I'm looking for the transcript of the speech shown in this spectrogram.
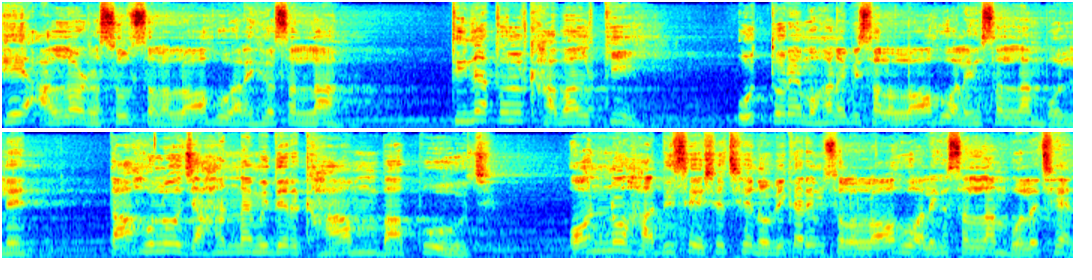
হে আল্লাহ রসুল সাল্লু আলহিহসাল্লাম তিনাতুল খাবাল কি? উত্তরে মহানবী সাল্লু আলহিহসাল্লাম বললেন, তা হলো জাহান্নামীদের ঘাম বা পুজ। অন্য হাদিসে এসেছে, নবী করিম সাল্লু আলহিহসাল্লাম বলেছেন,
